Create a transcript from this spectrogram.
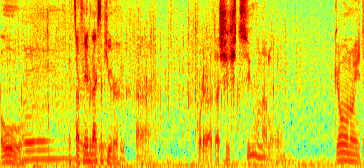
Oh, it's our favorite executor. これ私必要なの今日の異端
